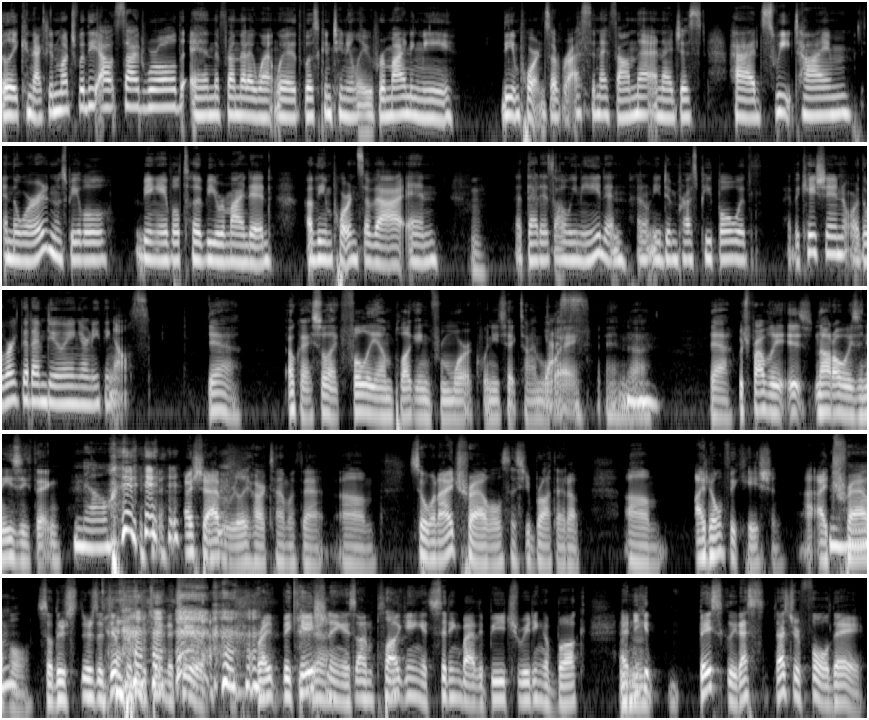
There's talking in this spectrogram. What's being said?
really connected much with the outside world. And the friend that I went with was continually reminding me the importance of rest. And I found that, and I just had sweet time in the Word and was able, being able to be reminded of the importance of that and that that is all we need. And I don't need to impress people with my vacation or the work that I'm doing or anything else. Yeah. Okay, so like fully unplugging from work when you take time Yes. away, and uh, yeah, which probably is not always an easy thing. No. Actually, I have a really hard time with that. Um, so when I travel, since you brought that up, um, I don't vacation. I, I travel. So there's there's a difference between the two, right? Vacationing is unplugging. It's sitting by the beach, reading a book, and you could basically that's that's your full day.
